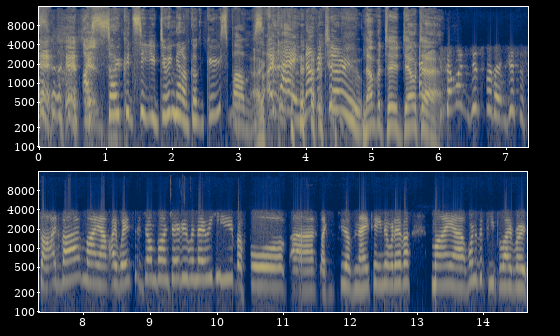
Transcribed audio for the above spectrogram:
I so could see you doing that. I've got goosebumps. Okay. Okay, number two. Number two, Delta. Someone just for the just a sidebar. My um, I went to John Bon Jovi when they were here before, uh, like 2018 or whatever. My uh, one of the people I wrote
